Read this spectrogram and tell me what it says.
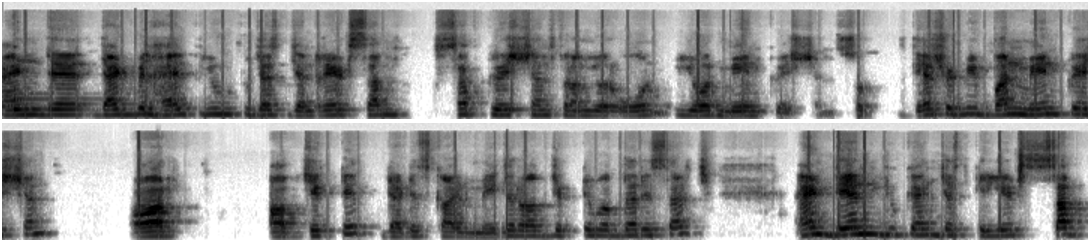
And uh, that will help you to just generate some sub questions from your own, your main question. So there should be one main question or objective that is called major objective of the research. And then you can just create sub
